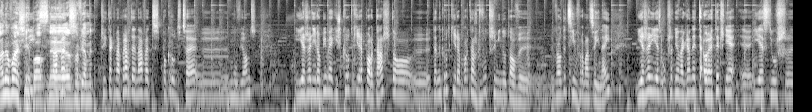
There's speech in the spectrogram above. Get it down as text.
A no właśnie, Czyli bo e, nawet- rozmawiamy Czyli tak naprawdę nawet pokrótce yy, mówiąc, jeżeli robimy jakiś krótki reportaż, to yy, ten krótki reportaż dwu, trzy minutowy yy, w audycji informacyjnej, jeżeli jest uprzednio nagrany, teoretycznie yy, jest już yy,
